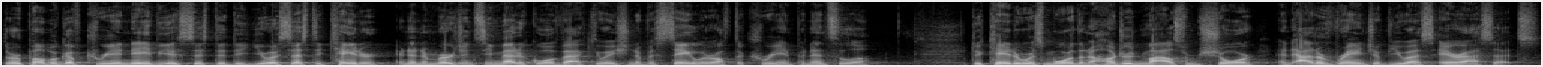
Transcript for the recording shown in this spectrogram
The Republic of Korea Navy assisted the USS Decatur in an emergency medical evacuation of a sailor off the Korean peninsula. Decatur was more than 100 miles from shore and out of range of U.S. air assets.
